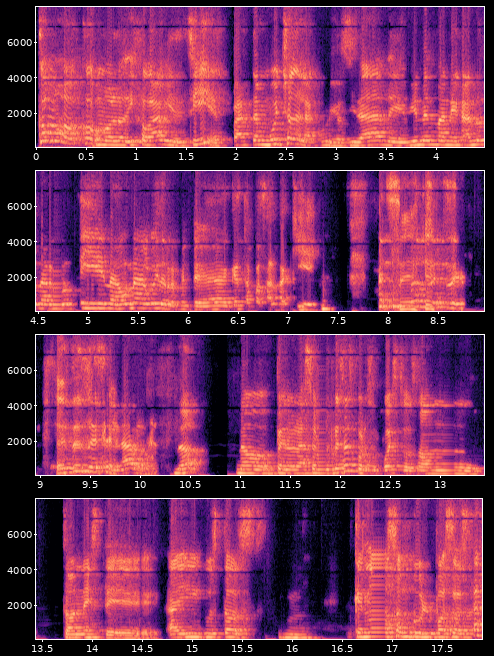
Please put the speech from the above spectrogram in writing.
Como, como lo dijo Gaby, sí, es parte mucho de la curiosidad de vienes manejando una rutina, un algo y de repente, ah, ¿qué está pasando aquí? Sí. Entonces, es desde ese lado, ¿no? No, pero las sorpresas, por supuesto, son, son este, hay gustos mm, que no son culposos.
